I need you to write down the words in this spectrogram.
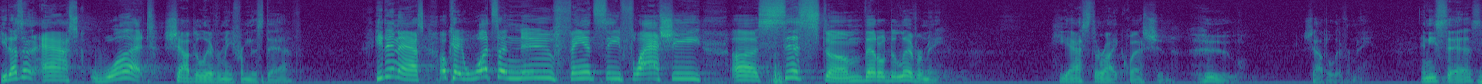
He doesn't ask, What shall deliver me from this death? He didn't ask, Okay, what's a new, fancy, flashy uh, system that'll deliver me? He asked the right question Who? shall deliver me. And he says,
